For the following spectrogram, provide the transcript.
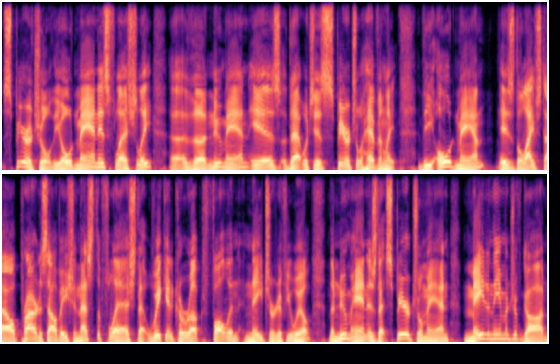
spiritual. The old man is fleshly, uh, the new man is that which is spiritual, heavenly. The old man is the lifestyle prior to salvation. That's the flesh, that wicked, corrupt, fallen nature, if you will. The new man is that spiritual man made in the image of God,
